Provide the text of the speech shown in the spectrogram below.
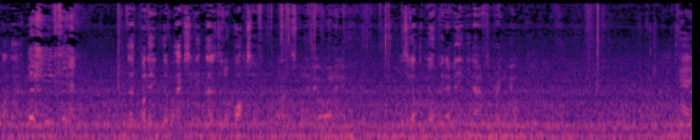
like that. Yeah, you can. That's probably, they're actually getting those little box of ones, probably be alright anyway. Because they've got the milk and everything, you don't have to bring milk. Okay.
